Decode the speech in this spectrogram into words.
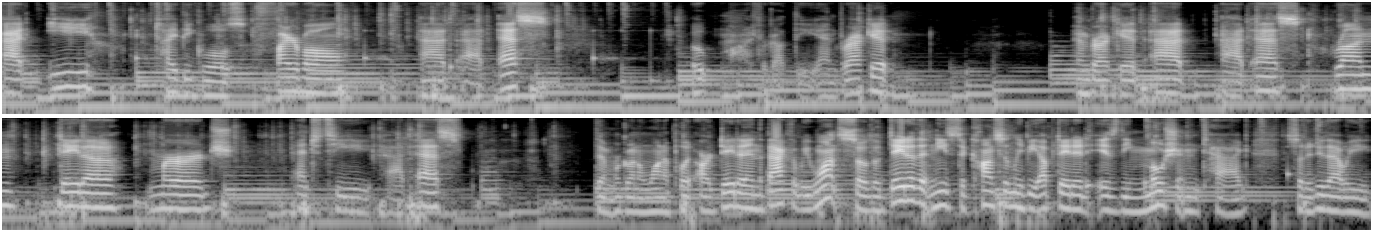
at E type equals fireball add at S. Oh, I forgot the end bracket. End bracket at at S run data merge entity at S. Then we're going to want to put our data in the back that we want. So the data that needs to constantly be updated is the motion tag. So to do that, we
